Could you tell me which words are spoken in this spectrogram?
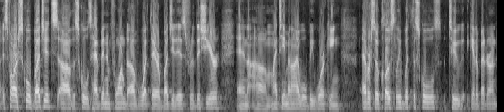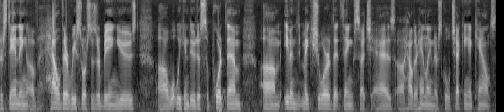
As far as school budgets, uh, the schools have been informed of what their budget is for this year, and um, my team and I will be working ever so closely with the schools to get a better understanding of how their resources are being used, uh, what we can do to support them, um, even make sure that things such as uh, how they're handling their school checking accounts,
